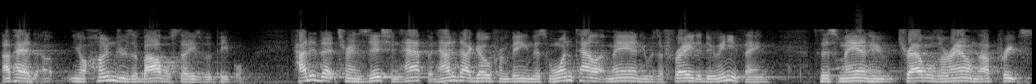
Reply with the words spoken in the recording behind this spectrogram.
I've had uh, you know hundreds of Bible studies with people. How did that transition happen? How did I go from being this one talent man who was afraid to do anything to this man who travels around? I've preached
